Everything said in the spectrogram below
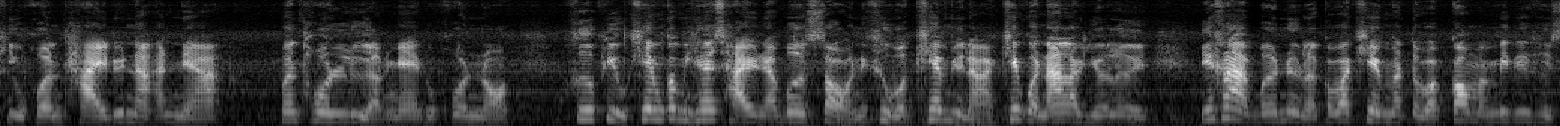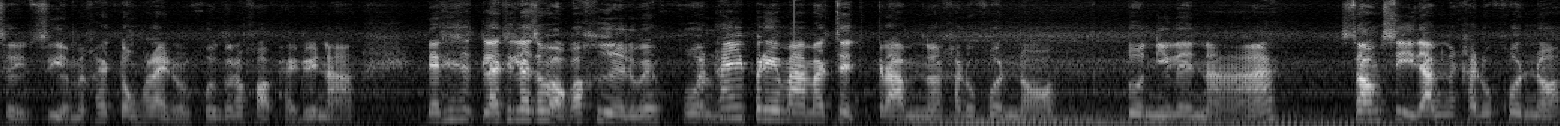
ผิวคนไทยด้วยนะ อันเนี้ย มันโทนเหลืองไงทุกคนเนาะ คือผิวเข้มก็มีให้ใช้อยู่นะ เบอร์สองนี่คือว่าเข้มอยู่นะ เข้มกว่าหน้าเราเยอะเลย นี่ขนาดเบอร์หนึ่งแล้วก็ว่าเข้มนะแต่ว่ากล้องมันไม่ได้เฉยเสียไม่ค่อยตรงเท่าไหร่ทุกคนก็ต้องขออภัยด้วยนะ และที่และที่เราจะบอกก็คืออะไรรู้ไหมทุกคนมันให้ปริมาณมา 7 กรัมนะคะทุกคนเนาะ ตัวนี้เลยนะ ซองสีดำนะคะ ทุกคนเนาะ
